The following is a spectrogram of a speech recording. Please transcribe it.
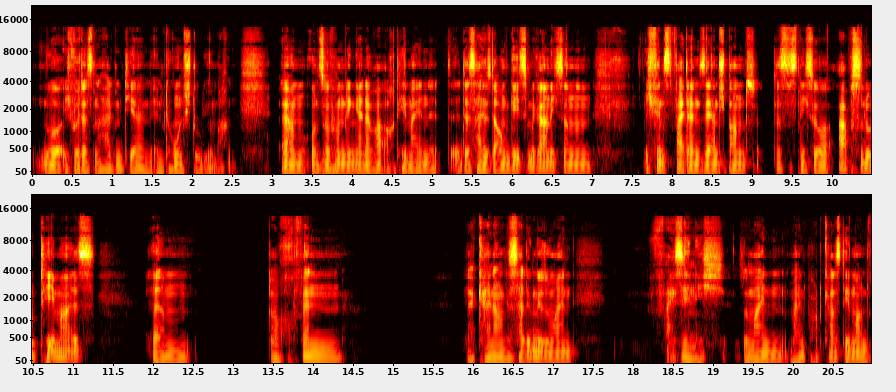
nur ich würde das dann halt mit dir im, im Tonstudio machen. Ähm, und so vom Ding her, da war auch Thema Ende. Das heißt, darum geht's mir gar nicht, sondern ich finde es weiterhin sehr entspannt, dass es nicht so absolut Thema ist. Ähm, doch wenn, ja, keine Ahnung, das ist halt irgendwie so mein, weiß ich nicht, so mein, mein Podcast-Thema. Und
